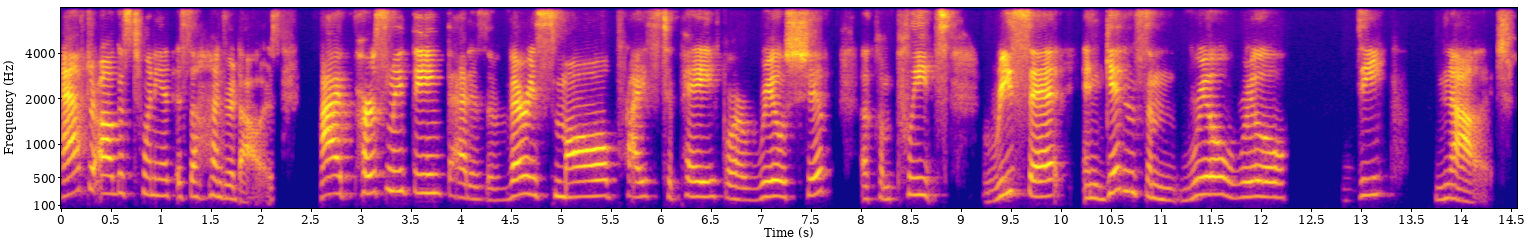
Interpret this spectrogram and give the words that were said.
After August 20th, it's $100. I personally think that is a very small price to pay for a real shift, a complete reset, and getting some real, real deep knowledge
